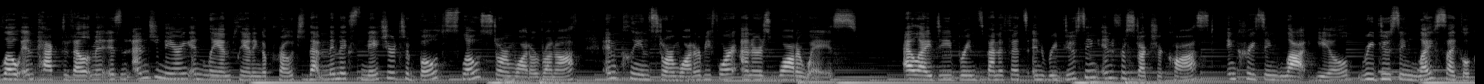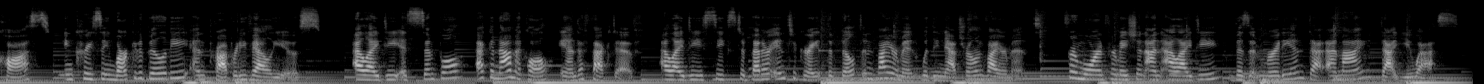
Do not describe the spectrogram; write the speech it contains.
Low impact development is an engineering and land planning approach that mimics nature to both slow stormwater runoff and clean stormwater before it enters waterways. LID brings benefits in reducing infrastructure cost, increasing lot yield, reducing life cycle costs, increasing marketability and property values. LID is simple, economical, and effective. LID seeks to better integrate the built environment with the natural environment. For more information on LID, visit meridian.mi.us.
